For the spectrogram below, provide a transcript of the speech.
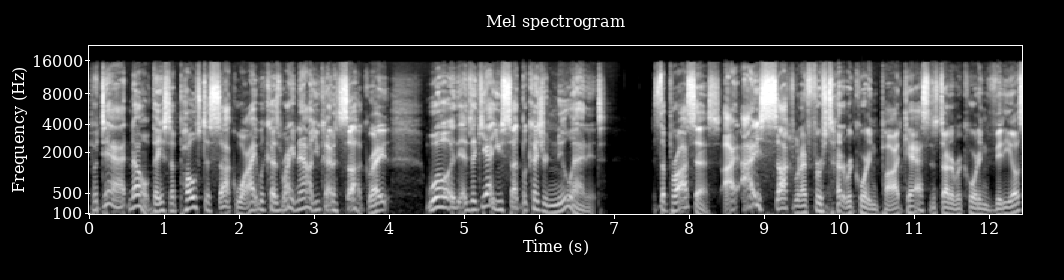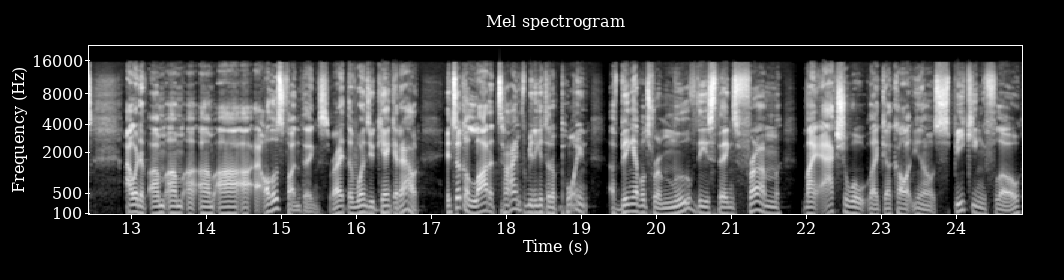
But dad, no, they're supposed to suck. Why? Because right now you kind of suck, right? Well, it's like, yeah, you suck because you're new at it. It's the process. I, I sucked when I first started recording podcasts and started recording videos. I would have um um uh, um uh, uh, all those fun things, right? The ones you can't get out. It took a lot of time for me to get to the point of being able to remove these things from my actual like I call it, you know, speaking flow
